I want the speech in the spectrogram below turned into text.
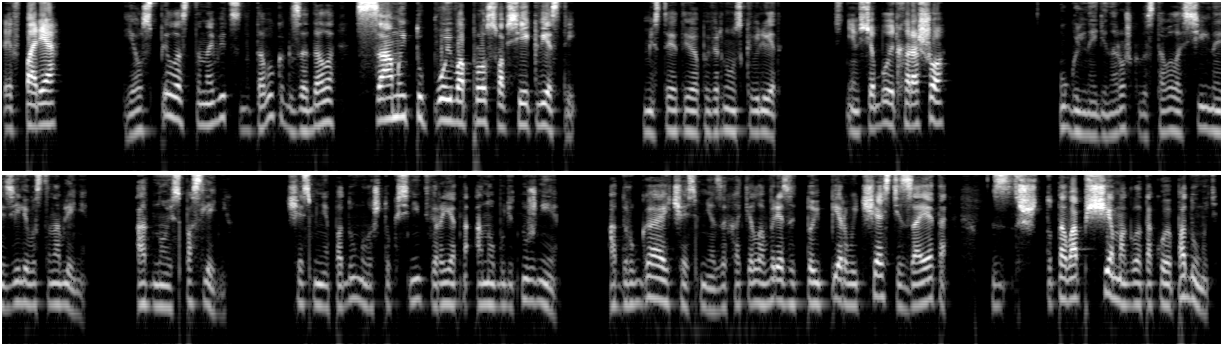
«Ты в паря?» Я успела остановиться до того, как задала самый тупой вопрос во всей Эквестрии. Вместо этого я повернулась к Вильет. «С ним все будет хорошо?» Угольная единорожка доставала сильное зелье восстановления. Одно из последних. Часть меня подумала, что ксенит, вероятно, оно будет нужнее. А другая часть меня захотела врезать той первой части за это, что-то вообще могла такое подумать.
